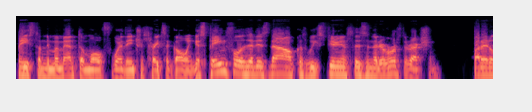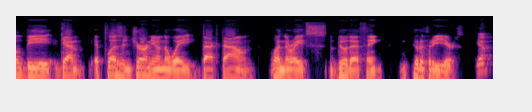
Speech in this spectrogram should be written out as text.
based on the momentum of where the interest rates are going. As painful as it is now, because we experienced this in the reverse direction, but it'll be, again, a pleasant journey on the way back down when the rates do their thing in two to three years. Yep.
